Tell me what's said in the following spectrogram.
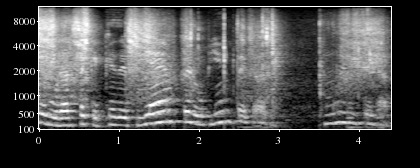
Asegurarse que quede bien, pero bien pegado. Muy bien pegado.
